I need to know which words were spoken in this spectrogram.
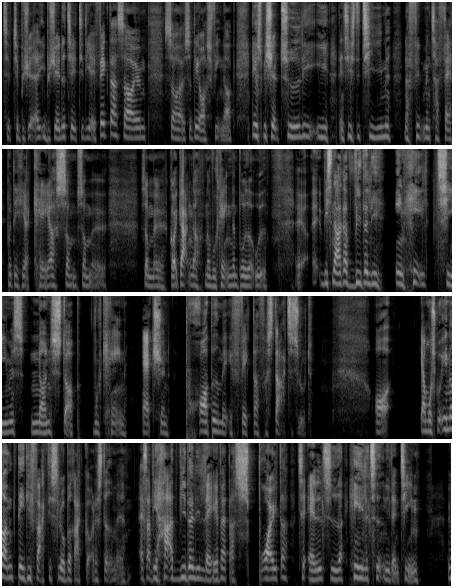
til, til budget, i budgettet til, til de her effekter, så, øhm, så, så det er også fint nok. Det er jo specielt tydeligt i den sidste time, når filmen tager fat på det her kaos, som, som øh, som øh, går i gang, når, når vulkanen den bryder ud. Øh, øh vi snakker vidderligt en hel times non-stop vulkan action, proppet med effekter fra start til slut. Og jeg må sgu indrømme, det er de faktisk sluppet ret godt afsted med. Altså, vi har vidderlig lava, der sprøjter til alle sider hele tiden i den time.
